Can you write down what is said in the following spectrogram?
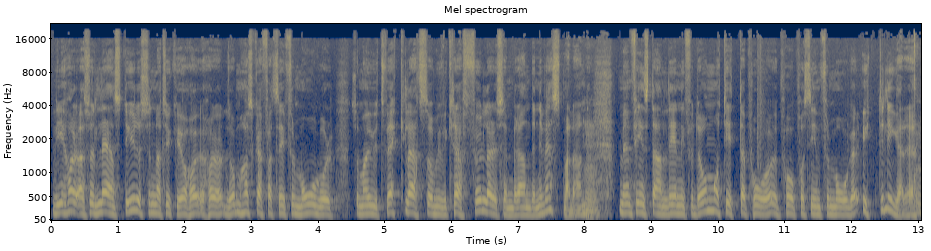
vi har, alltså länsstyrelserna tycker jag har, har, de har skaffat sig förmågor som har utvecklats och blivit kraftfullare sedan branden i Västmanland. Mm. Men finns det anledning för dem att titta på, på, på sin förmåga ytterligare? Mm.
